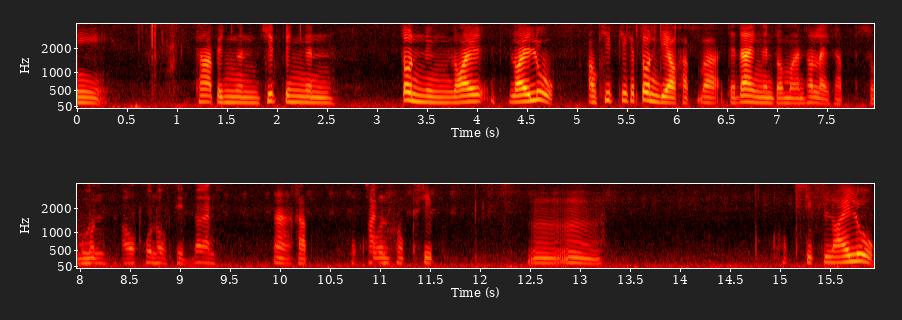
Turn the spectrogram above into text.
นี่ ถ้าเป็นเงินคิดเป็นเงินต้นหนึ่งร้อยร้อยลูก เอาคิดแค่ต้นเดียวครับ ว่าจะได้เงินประมาณเท่าไหร่ครับ สมมคูติณเอาคูณหกสิบแล้วกันอ่าครับหกพันคูณหกสิบอืมอืมหกสิบร้อยลูก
